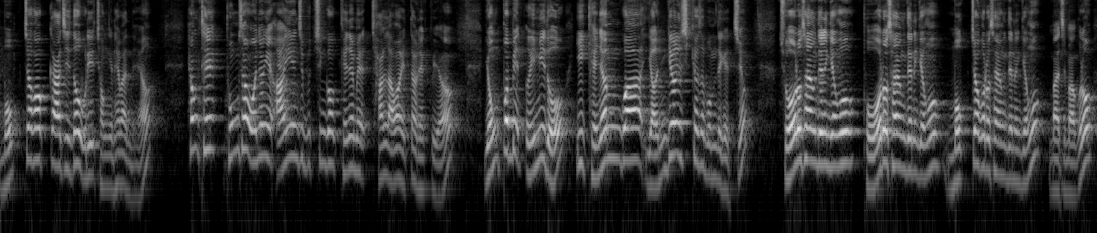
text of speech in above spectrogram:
목적어까지도 우리 정리를 해봤네요. 형태, 동사 원형에 ing 붙인 거 개념에 잘 나와 있다고 했고요. 용법 및 의미도 이 개념과 연결시켜서 보면 되겠죠. 주어로 사용되는 경우, 보어로 사용되는 경우, 목적어로 사용되는 경우, 마지막으로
